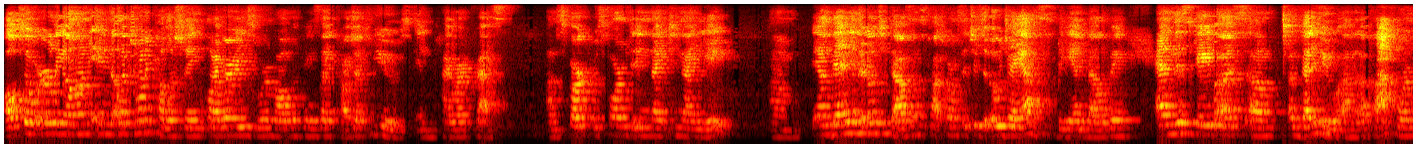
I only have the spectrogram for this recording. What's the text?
also early on in electronic publishing, libraries were involved with things like Project Muse and HighWire Press. Um, SPARC was formed in 1998. Um, and then in the early 2000s, platforms such as OJS began developing. And this gave us um, a venue, uh, a platform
